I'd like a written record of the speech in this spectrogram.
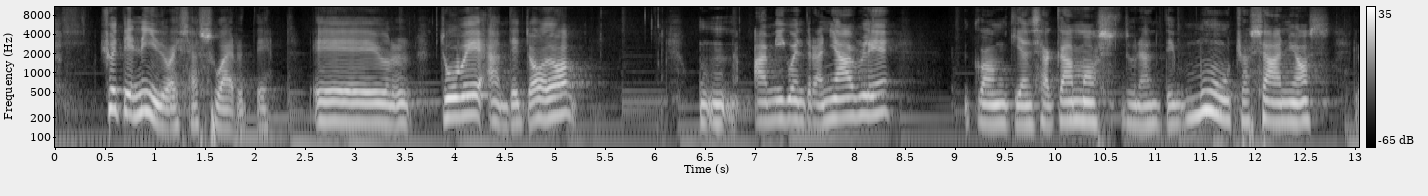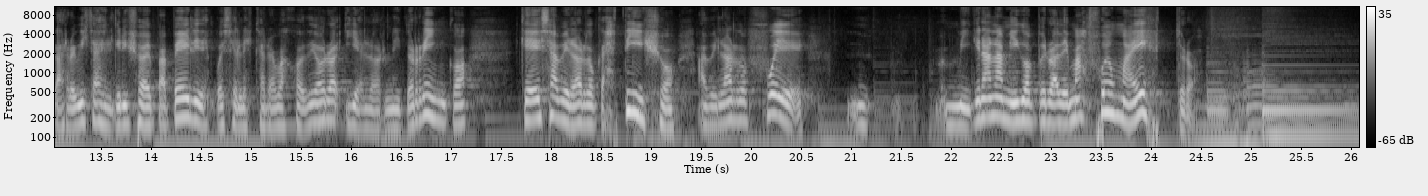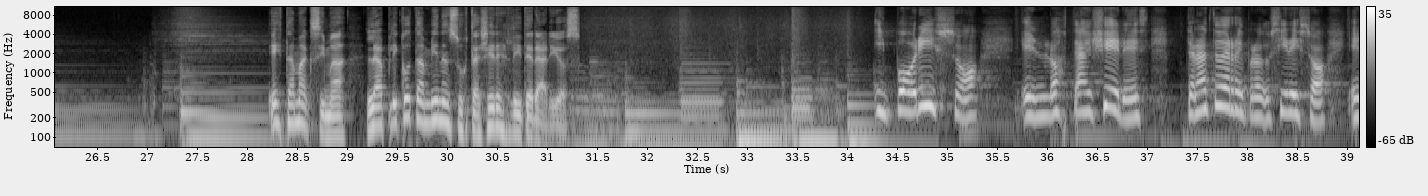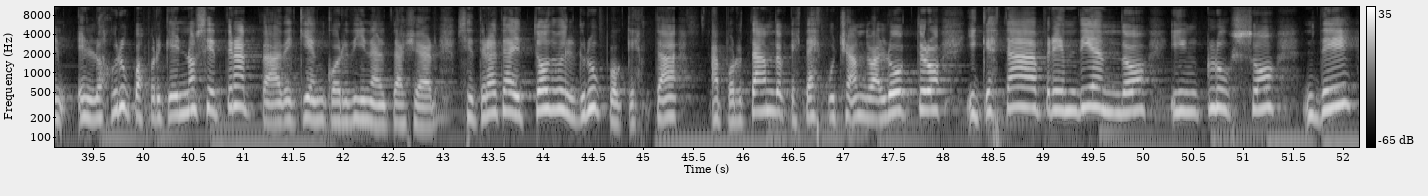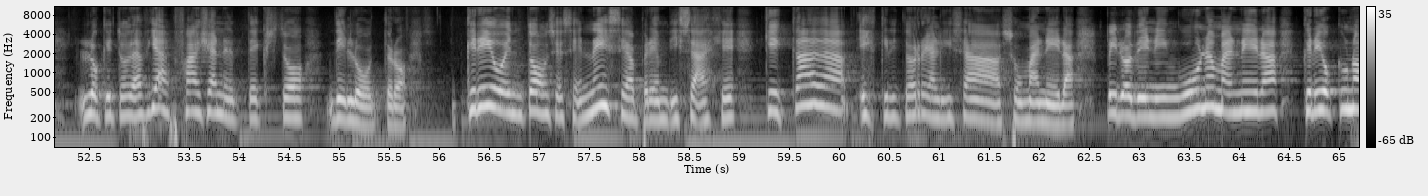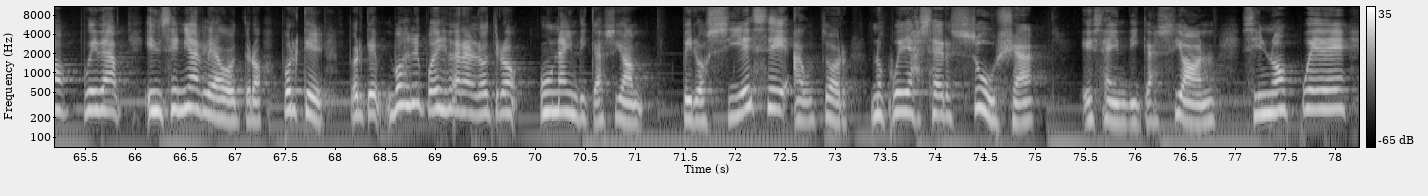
Yo he tenido esa suerte. Eh, tuve, ante todo, un amigo entrañable con quien sacamos durante muchos años las revistas El Grillo de Papel y después El Escarabajo de Oro y El Ornitorrinco, que es Abelardo Castillo. Abelardo fue mi gran amigo, pero además fue un maestro. Esta máxima la aplicó también en sus talleres literarios. Y por eso en los talleres trato de reproducir eso en, los grupos, porque no se trata de quien coordina el taller, se trata de todo el grupo que está aportando, que está escuchando al otro y que está aprendiendo incluso de lo que todavía falla en el texto del otro. Creo entonces en ese aprendizaje que cada escritor realiza a su manera, pero de ninguna manera creo que uno pueda enseñarle a otro. ¿Por qué? Porque vos le podés dar al otro una indicación, pero si ese autor no puede hacer suya esa indicación, si no puede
